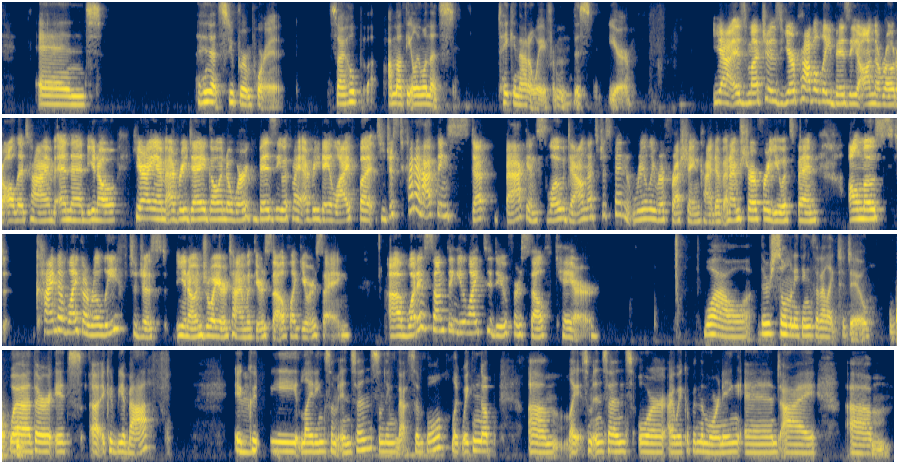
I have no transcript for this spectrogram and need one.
And I think that's super important. So I hope I'm not the only one that's taking that away from this year. Yeah, as much as you're probably busy on the road all the time. And then, you know, here I am every day going to work, busy with my everyday life. But to just kind of have things step back and slow down, that's just been really refreshing, kind of. And I'm sure for you, it's been almost kind of like a relief to just, you know, enjoy your time with yourself, like you were saying. Um, what is something you like to do for self care? Wow, there's so many things that I like to do. Whether it's uh, it could be a bath, it mm. could be lighting some incense, something that simple, like waking up, um, light some incense, or I wake up in the morning and I um,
